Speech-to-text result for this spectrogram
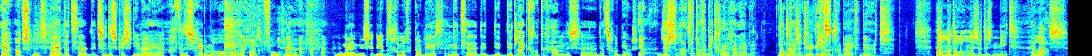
Ja, absoluut. Nou ja, dat, uh, dit is een discussie die wij uh, achter de schermen al heel erg lang gevoerd hebben. En uh, nu, nu hebben we het gewoon maar geprobeerd. En dit, dit, dit, dit lijkt goed te gaan, dus dat is goed nieuws. Ja, dus laten we het over bitcoin gaan hebben. Want daar is natuurlijk het yes. nodige bij gebeurd. Nou, Madelon is er dus niet, helaas.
